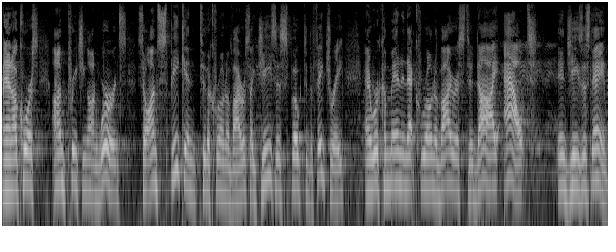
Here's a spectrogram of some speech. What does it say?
And of course, I'm preaching on words, so I'm speaking to the coronavirus like Jesus spoke to the fig tree, and we're commanding that coronavirus to die out in Jesus' name.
